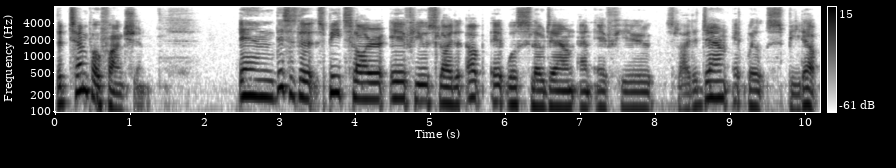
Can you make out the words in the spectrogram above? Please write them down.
the tempo function. And this is the speed slider. If you slide it up, it will slow down. And if you slide it down, it will speed up.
